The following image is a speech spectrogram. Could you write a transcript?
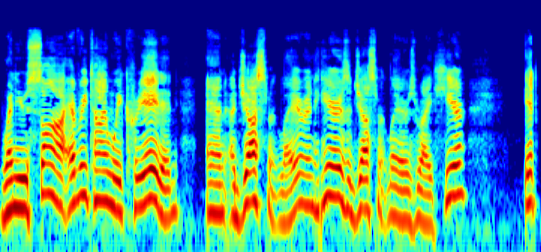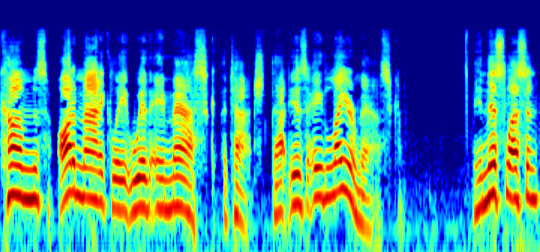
When you saw every time we created an adjustment layer, and here's adjustment layers right here, it comes automatically with a mask attached. That is a layer mask. In this lesson,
